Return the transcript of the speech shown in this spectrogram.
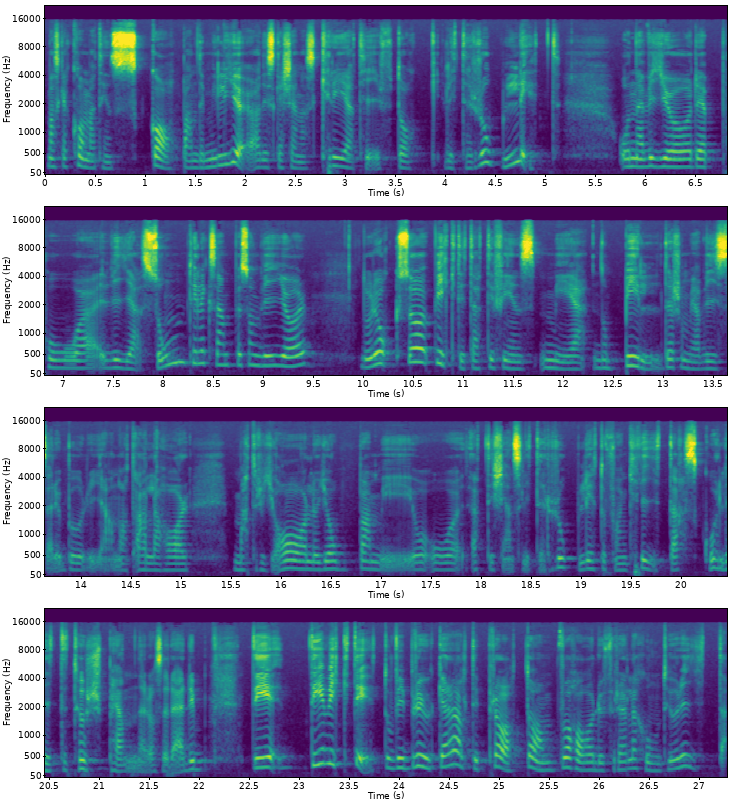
man ska komma till en skapande miljö, det ska kännas kreativt och lite roligt. Och när vi gör det på, via Zoom till exempel som vi gör, då är det också viktigt att det finns med några bilder som jag visar i början och att alla har material att jobba med och, och, att det känns lite roligt att få en kritask och lite tuschpennor och sådär. Det, det, det är viktigt och vi brukar alltid prata om vad har du för relation till att rita?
